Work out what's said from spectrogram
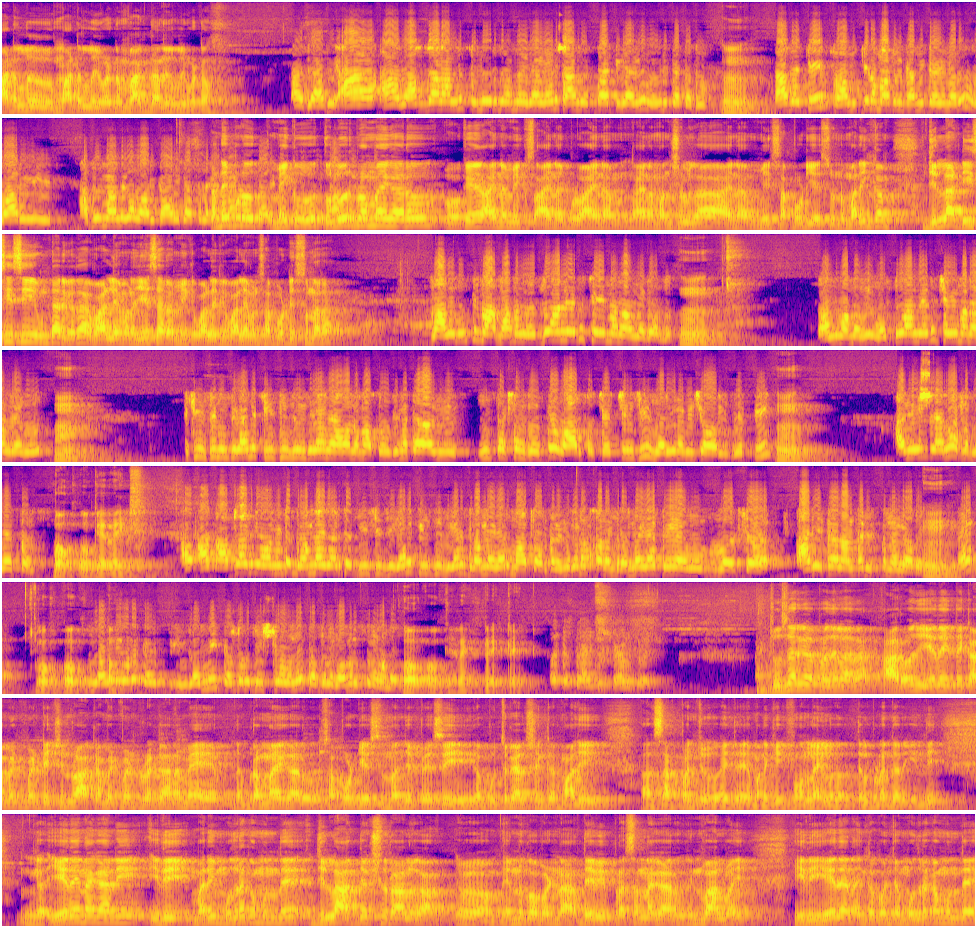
మాటలు మాటలు ఇవ్వటం వాగ్దానాలు ఇవ్వటం. అది అది ఆ- ఆ వాగ్దానాలను తొమ్మిది బొమ్మాయి గారు కానీ కాంగ్రెస్ పార్టీ గారు వదిలిపెట్టదు. కాబట్టి వాళ్ళు ఇచ్చిన మాటలు కమిట్ అయినారు. వారి అభిమానులుగా వారి కార్యకర్తలుగా అంటే ఇప్పుడు మీకు తుల్లూరు బ్రహ్మయ్య గారు ఓకే ఆయన మీకు ఆయన ఇప్పుడు ఆయన ఆయన మనుషులుగా ఆయన మీకు సపోర్ట్ చేస్తుండ్రు మరి ఇంకా జిల్లా డీసీసీ ఉంటారు కదా వాళ్ళు ఏమైనా చేశారా మీకు? వాళ్ళకి వాళ్ళు ఏమైనా సపోర్ట్ ఇస్తున్నారా? వాళ్ళ నుంచి మమ్మల్ని వద్దు అనలేదు చేయమని అనలేదు వాళ్ళు. వాళ్ళు మమ్మల్ని వద్దు అనలేదు చేయమని లేదు టీసీసీ నుంచి కానీ టీసీసీ నుంచి కానీ ఏమన్నా మాకు గినక ఇన్స్ట్రక్షన్స్ వస్తే వారితో చర్చించి జరిగిన విషయం వారికి చెప్పి. అది ఏం చేయాలో అట్లా చేస్తాం. Okay right. అట్లాంటివి ఏమంటే బ్రహ్మయ్య గారితో బీసీసీ కానీ టీసీసీ కానీ బ్రహ్మయ్య గారు మాట్లాడతారు. ఎందుకంటే మనం బ్రహ్మయ్య గారి ఆదేశాలు అనుసరిస్తున్నాం కాబట్టి. ఇవన్నీ కూడా ఇవన్నీ పెద్దల దృష్టిలో ఉన్నాయి పెద్దలు గమనిస్తూనే ఉన్నాయి. Okay right right right. Okay thank you thank you చూసారుగా ప్రజలారా ఆ రోజు ఏదైతే కమిట్మెంట్ ఇచ్చిండ్రో ఆ కమిట్మెంట్ ప్రకారమే బ్రహ్మయ్య గారు సపోర్ట్ చేస్తుందని చెప్పేసి ఇక పుచ్చకాయల శంకర్ మాజీ సర్పంచ్ అయితే మనకి ఫోన్ లైన్లో తెలపడం జరిగింది. ఏదైనా కానీ ఇది మరీ ముదరక ముందే జిల్లా అధ్యక్షురాలుగా ఎన్నుకోబడిన దేవి ప్రసన్న గారు ఇన్వాల్వ్ అయి ఇది ఏదైనా ఇంకా కొంచెం ముదరక ముందే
